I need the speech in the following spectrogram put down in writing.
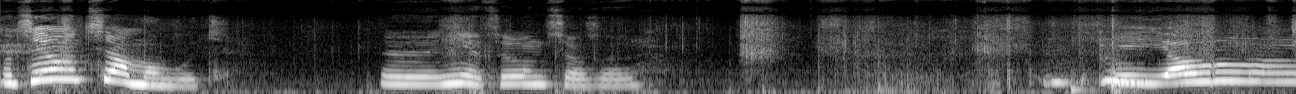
Оце оця, мабуть. Е, ні, це он ця зараз. І я говорю,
